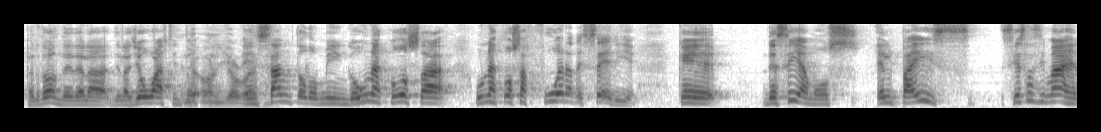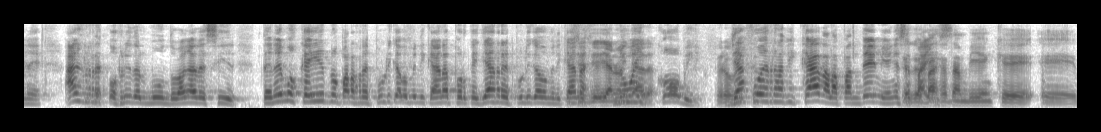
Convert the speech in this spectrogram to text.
perdón, de, la, de la Joe Washington, en Santo Domingo, una cosa, una cosa fuera de serie, que decíamos, el país si esas imágenes han recorrido el mundo, van a decir, tenemos que irnos para República Dominicana porque ya en República Dominicana no, hay, COVID. ya fue erradicada la pandemia en ese país. Lo que pasa también que eh,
